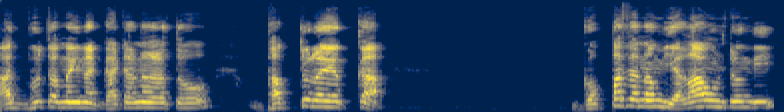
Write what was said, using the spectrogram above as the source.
అద్భుతమైన ఘటనలతో భక్తుల యొక్క గొప్పతనం ఎలా ఉంటుంది?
